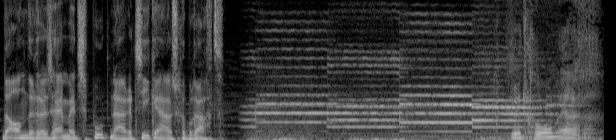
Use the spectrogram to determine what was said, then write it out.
De anderen zijn met spoed naar het ziekenhuis gebracht. Ik vind het gewoon erg.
